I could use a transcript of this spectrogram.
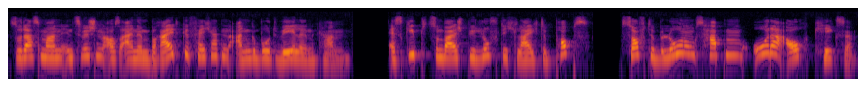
sodass man inzwischen aus einem breit gefächerten Angebot wählen kann. Es gibt zum Beispiel luftig leichte Pops, softe Belohnungshappen oder auch Kekse.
